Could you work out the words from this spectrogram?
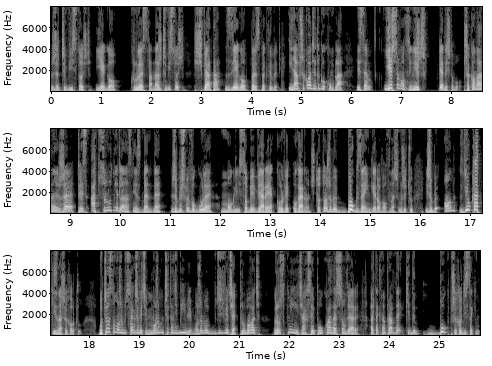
rzeczywistość Jego królestwa, na rzeczywistość świata z Jego perspektywy. I na przykładzie tego kumpla jestem jeszcze mocniej niż kiedyś to było, przekonany, że to jest absolutnie dla nas niezbędne, żebyśmy w ogóle mogli sobie wiarę jakkolwiek ogarnąć. To to, żeby Bóg zaingerował w naszym życiu i żeby On zdjął klapki z naszych oczu. Bo często może być tak, że wiecie, my możemy czytać Biblię, możemy gdzieś, wiecie, próbować rozkminić, jak sobie poukładać tą wiarę, ale tak naprawdę, kiedy Bóg przychodzi z takim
